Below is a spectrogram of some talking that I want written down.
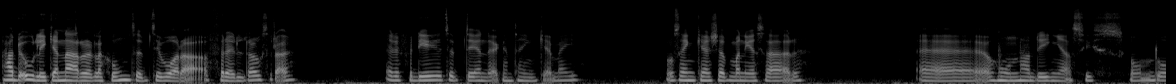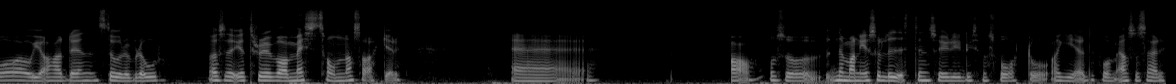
hade olika nära relation typ till våra föräldrar och sådär. Eller för det är typ det enda jag kan tänka mig. Och sen kanske att man är så här. Eh, hon hade inga syskon då och jag hade en storebror. Alltså jag tror det var mest sådana saker. Eh, Ja, och så när man är så liten så är det liksom svårt att agera det på mig. Alltså så här,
